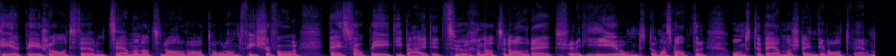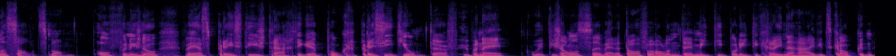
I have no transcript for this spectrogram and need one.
Die GLP schlägt den Luzerner Nationalrat Roland Fischer vor, die SVP die beiden Zürcher Nationalräte Freddy Heer und Thomas Matter und der Berner Ständerat Werner Salzmann. Offen ist noch, wer das prestigeträchtige PUC-Präsidium übernehmen darf. Gute Chancen wären da vor allem der Mitte-Politikerinnen Heidi Kraken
